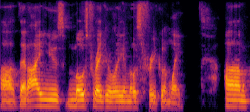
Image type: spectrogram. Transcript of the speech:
uh, that I use most regularly and most frequently. Um,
